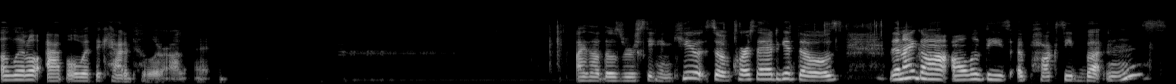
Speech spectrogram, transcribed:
a little apple with a caterpillar on it. I thought those were stinking cute. So, of course, I had to get those. Then I got all of these epoxy buttons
